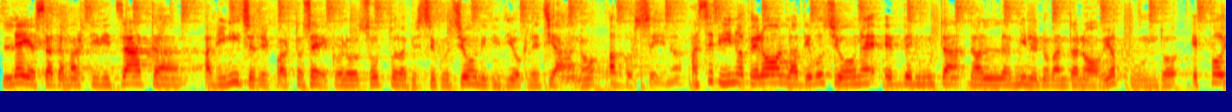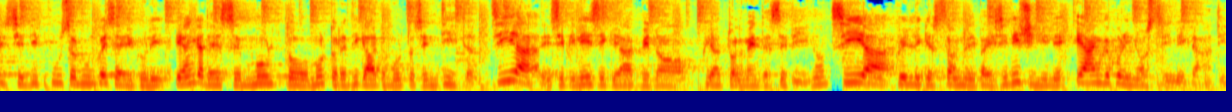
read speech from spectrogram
Lei è stata martirizzata all'inizio del IV secolo sotto sotto la persecuzione di Diocleziano a Borsena. A Sepino però la devozione è venuta dal 1099 appunto e poi si è diffusa lungo i secoli e anche adesso è molto, molto radicata, molto sentita. Sia i sepinesi che abitano qui attualmente a Sepino, sia quelli che stanno nei paesi vicini e anche con i nostri immigrati.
